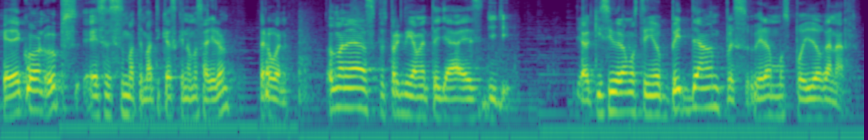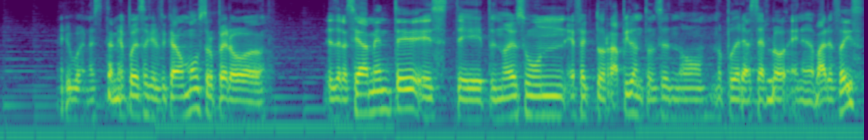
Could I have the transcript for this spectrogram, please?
Quedé con, ups, esas matemáticas que no me salieron. Pero bueno, de todas maneras, pues prácticamente ya es GG. Y aquí si hubiéramos tenido beatdown, pues hubiéramos podido ganar. Y bueno, este también puede sacrificar a un monstruo, pero desgraciadamente este pues no es un efecto rápido, entonces no, no podría hacerlo en el Battle Phase.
